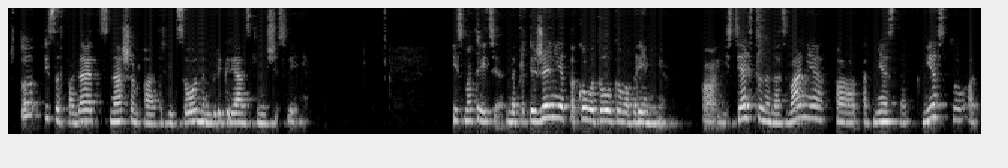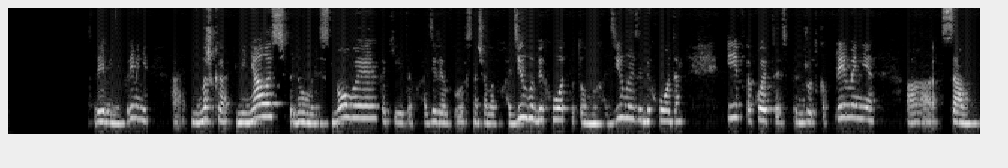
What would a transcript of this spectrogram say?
что и совпадает с нашим а, традиционным григорианским исчислением. И смотрите, на протяжении такого долгого времени, а, естественно, название а, от места к месту, от времени к времени немножко менялось, придумывались новые, какие-то входили, сначала входил в обиход, потом выходило из обихода, и в какой-то из промежутков времени сам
